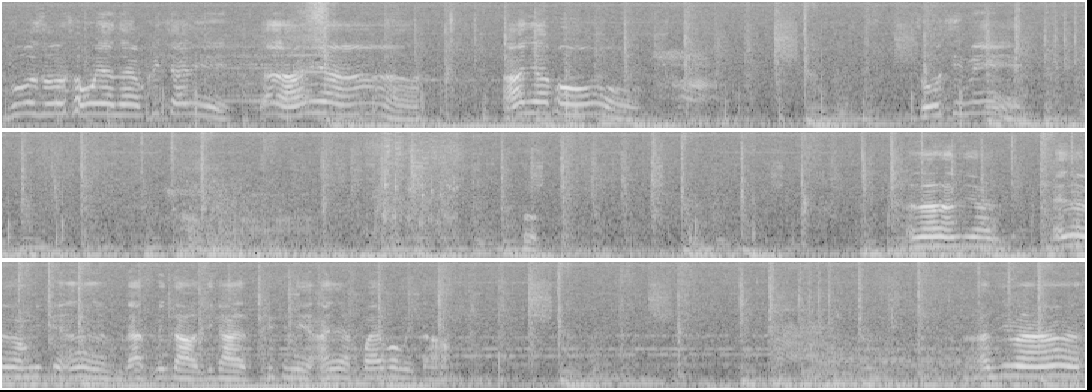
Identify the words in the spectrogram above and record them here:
무슨 소리야, 내가 귀신이. 난 아니야. 아냐고 조심해 나 아니야 애들 안 믿게 응나 믿어 네가 귀신이 아니야. 빨고 믿어 하지만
